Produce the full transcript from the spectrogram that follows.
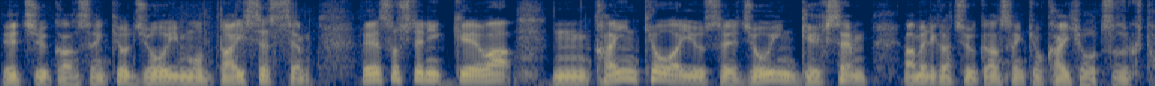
えー、中間選挙上院も大接戦、えー、そして日経は、うん、下院今日は優勢。上院激戦。アメリカ中間選挙開票続くと、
